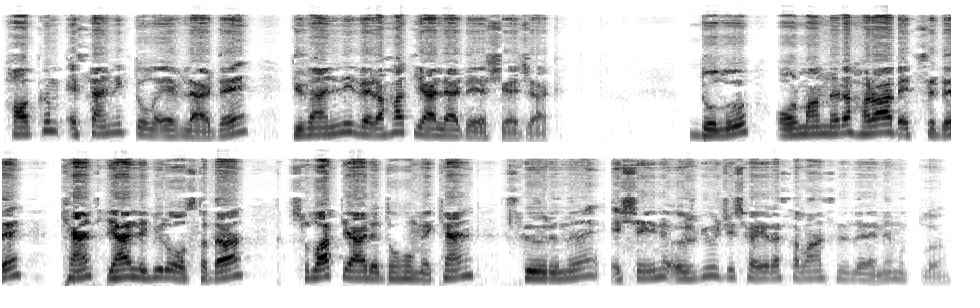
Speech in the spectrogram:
Halkım esenlik dolu evlerde, güvenli ve rahat yerlerde yaşayacak. Dolu, ormanları harap etse de, kent yerle bir olsa da, sulak yerde tohum eken, sığırını, eşeğini özgürce çayıra salan sizlere ne mutlu.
